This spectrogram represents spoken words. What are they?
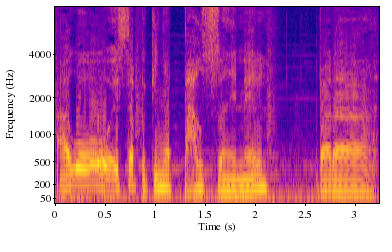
Hago esta pequeña pausa en él para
